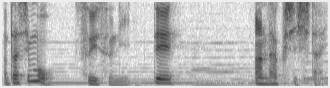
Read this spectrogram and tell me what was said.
私もスイスに行って安楽死したい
